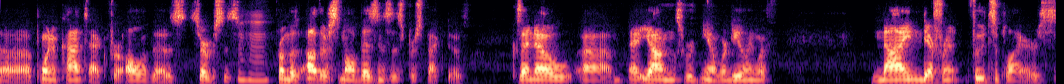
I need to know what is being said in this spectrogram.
uh, point of contact for all of those services hmm from other small businesses perspective. Because i know um, at young's we're you know we're dealing with nine different food suppliers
